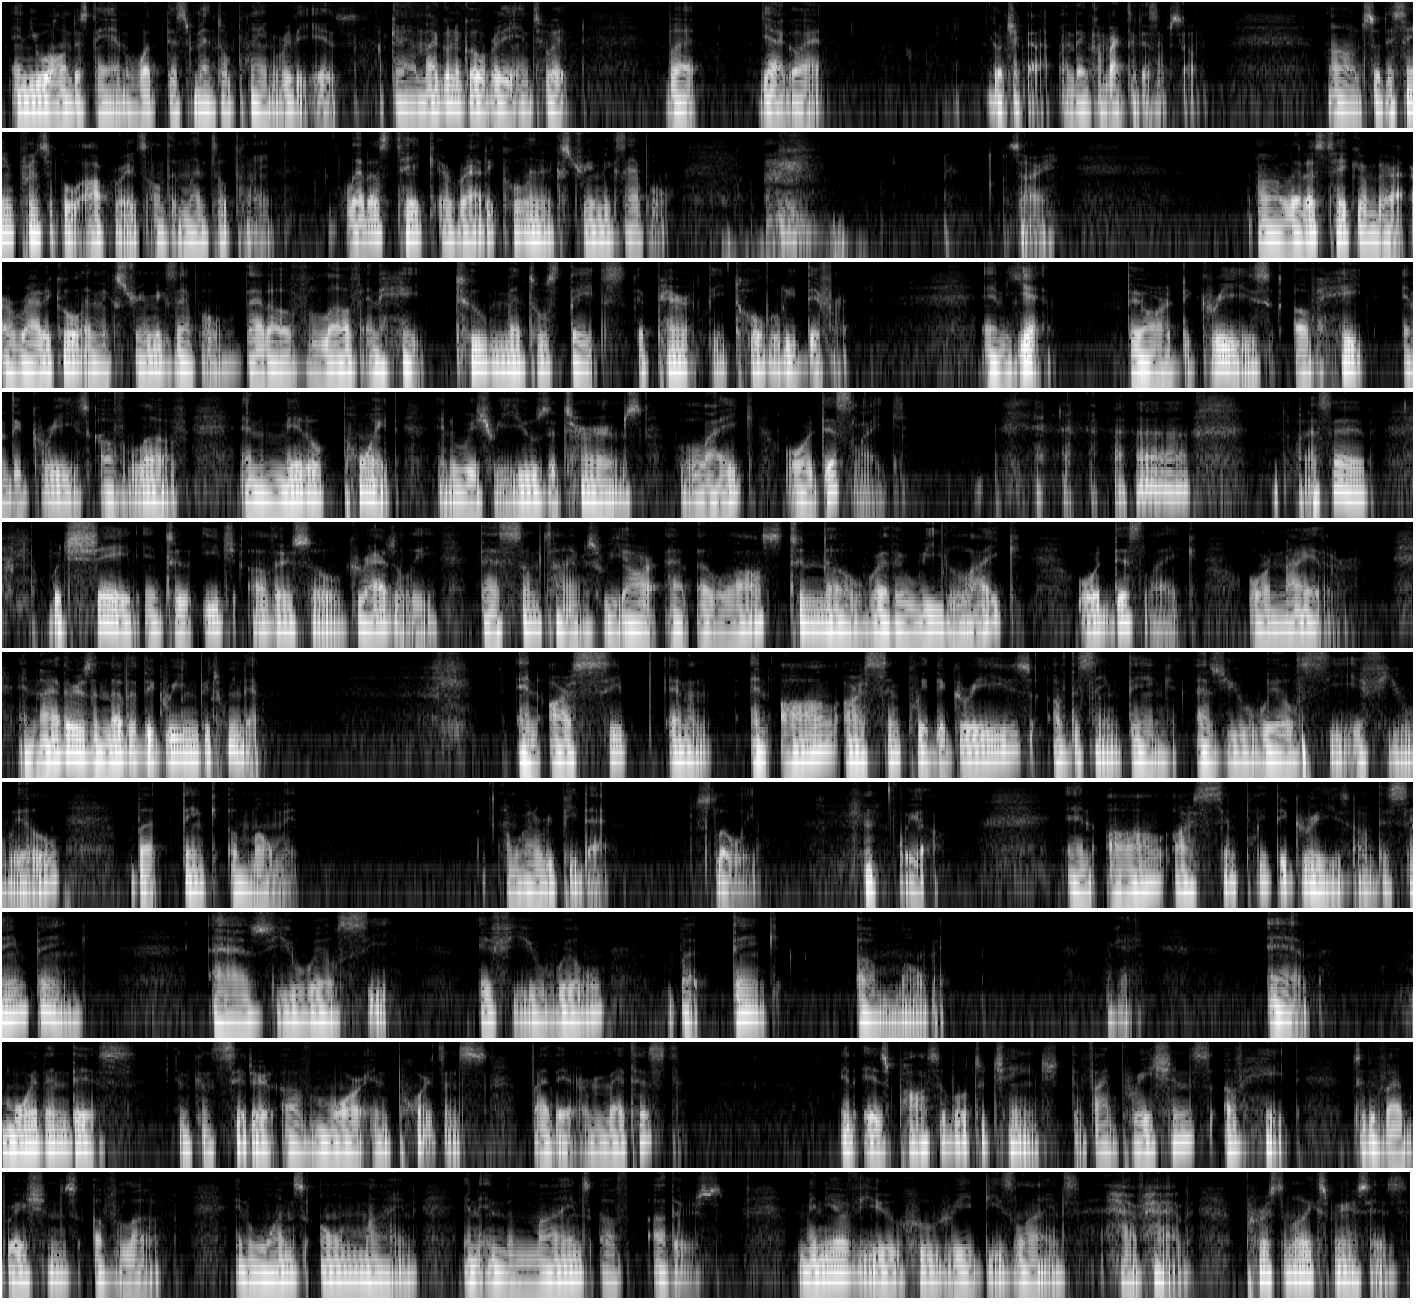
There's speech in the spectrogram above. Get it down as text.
and you will understand what this mental plane really is. Okay, I'm not going to go really into it, but yeah, go ahead. Go check that out and then come back to this episode. Um, so, the same principle operates on the mental plane. Let us take a radical and extreme example. Sorry. Uh, let us take a, a radical and extreme example that of love and hate two mental states apparently totally different. And yet, there are degrees of hate and degrees of love, and a middle point in which we use the terms like or dislike. what I said, which shade into each other so gradually that sometimes we are at a loss to know whether we like or dislike or neither. And neither is another degree in between them. And are and and all are simply degrees of the same thing, as you will see if you will, but think a moment. I'm going to repeat that slowly for y'all. And all are simply degrees of the same thing, as you will see if you will, but think a moment. Okay. And more than this, and considered of more importance by the Hermetist, it is possible to change the vibrations of hate to the vibrations of love in one's own mind and in the minds of others. Many of you who read these lines have had personal experiences.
